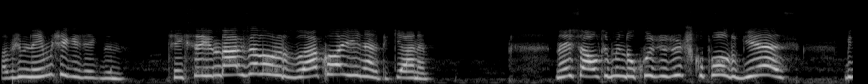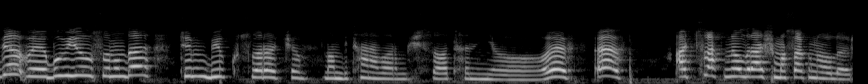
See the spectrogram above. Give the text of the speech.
Abi şimdi neyi mi çekecektin? Çekseydin daha güzel olurdu. Daha kolay yenerdik yani. Neyse 6903 kupa olduk. Yes. Bir de e, bu videonun sonunda tüm büyük kutuları açacağım. Lan bir tane varmış zaten ya. Öf öf. Açsak ne olur açmasak ne olur.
